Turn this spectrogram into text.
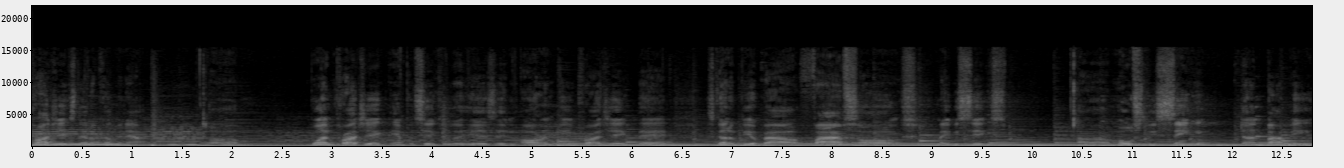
projects that are coming out. One project in particular is an R&B project that is going to be about five songs, maybe six, uh, mostly singing, done by me.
